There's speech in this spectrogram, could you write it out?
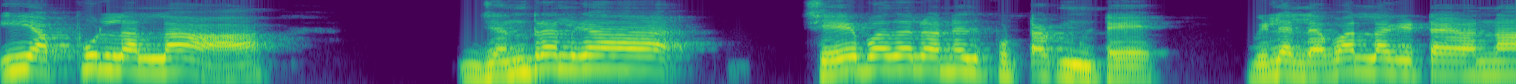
ఈ అప్పులల్లా జనరల్గా చేయబదలు అనేది పుట్టకుంటే వీళ్ళ లెవెల్లో గిట్ట ఏమన్నా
